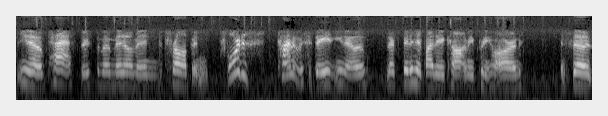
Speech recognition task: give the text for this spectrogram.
you know past, there's the momentum and Trump and Florida's kind of a state you know that's been hit by the economy pretty hard, and so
